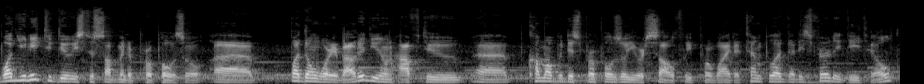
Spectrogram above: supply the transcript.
what you need to do is to submit a proposal. Uh, but don't worry about it. You don't have to uh, come up with this proposal yourself. We provide a template that is fairly detailed,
